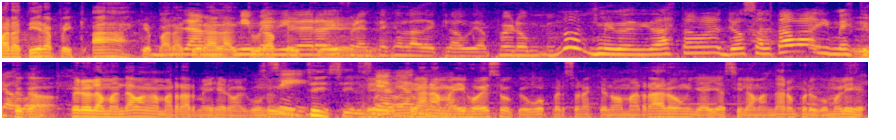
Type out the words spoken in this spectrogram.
Para ti era pequeño. Ah, es que para ti era la mi altura medida era pequeña. diferente que la de Claudia, pero no, mi medida estaba, yo saltaba y me estiraba. Pero la mandaban a amarrar, me dijeron algunos. Sí, Sí, sí, sí, sí, Diana me dijo eso, que hubo personas que no amarraron y a ella sí la mandaron, pero como le dije,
